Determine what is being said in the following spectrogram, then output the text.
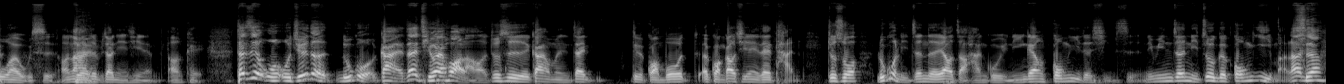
五五还五四，哦，那还是比较年轻人。OK。但是我我觉得，如果刚才在题外话了啊，就是刚才我们在。这个广播呃广告期间也在谈，就是说，如果你真的要找韩国瑜，你应该用公益的形式。你明真，你做个公益嘛？那是啊。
